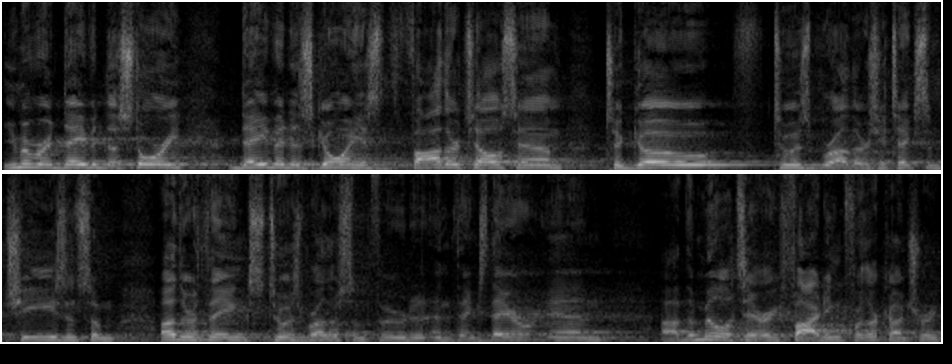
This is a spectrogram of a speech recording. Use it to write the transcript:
You remember David, the story? David is going, his father tells him to go to his brothers. He takes some cheese and some other things to his brothers, some food and things. They are in uh, the military fighting for their country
